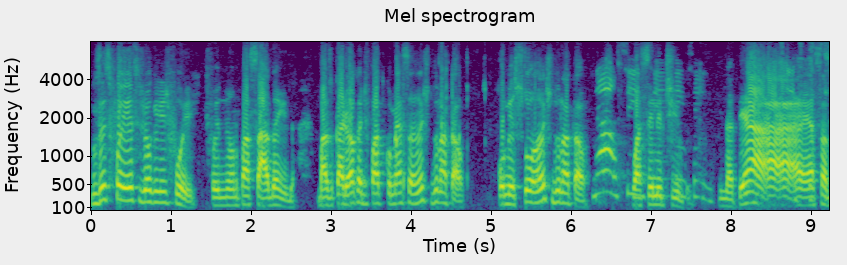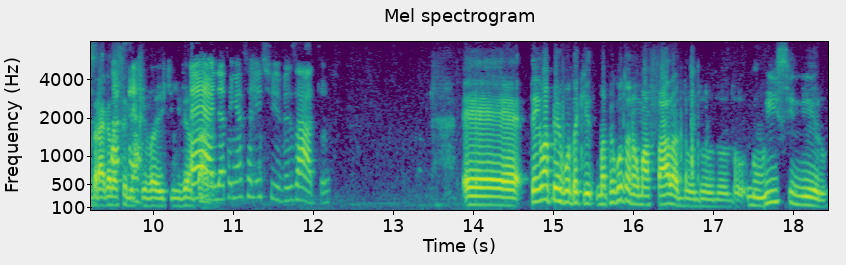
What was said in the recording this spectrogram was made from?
não sei se foi esse jogo que a gente foi, foi no ano passado ainda. Mas o Carioca, de fato, começa antes do Natal. Começou antes do Natal. Não, sim. Com a seletiva. Sim, sim, sim. Ainda tem a, a, a essa draga da seletiva aí que inventaram. É, ainda tem a seletiva, exato. É, tem uma pergunta aqui, uma pergunta não, uma fala do, do, do, do Luiz Cineiro.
